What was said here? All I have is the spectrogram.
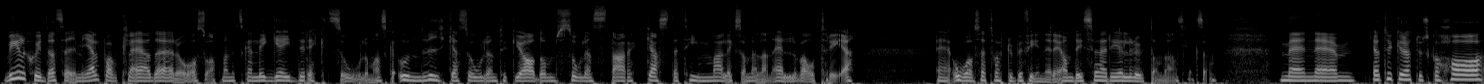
vill skydda sig med hjälp av kläder och så, att man inte ska ligga i direkt sol och man ska undvika solen tycker jag, de solens starkaste timmar liksom mellan 11 och 3. Eh, oavsett vart du befinner dig, om det är i Sverige eller utomlands. Liksom. Men eh, jag tycker att du ska ha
